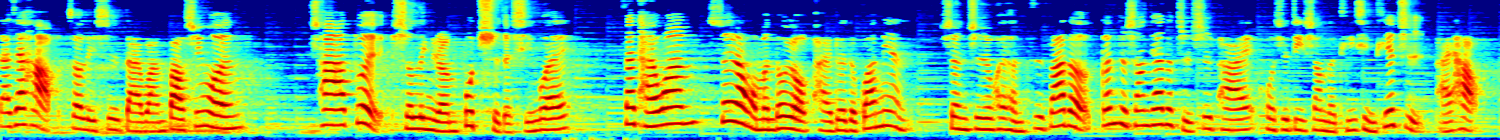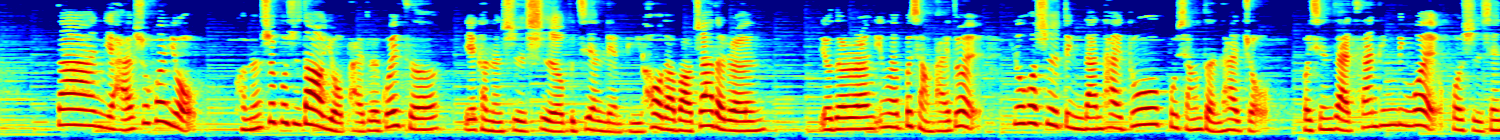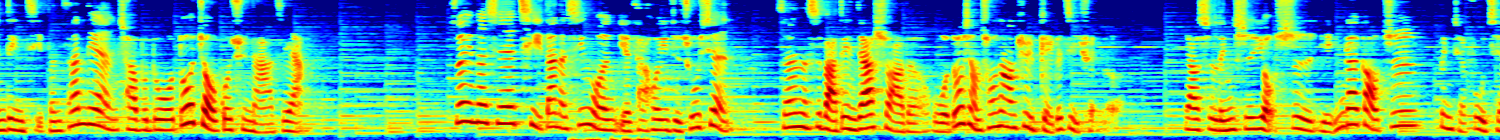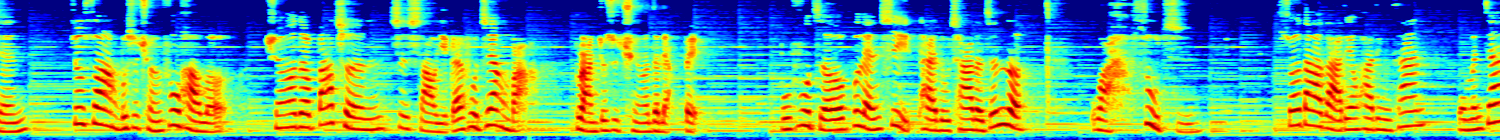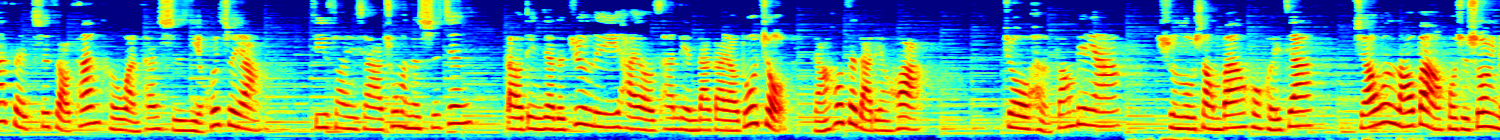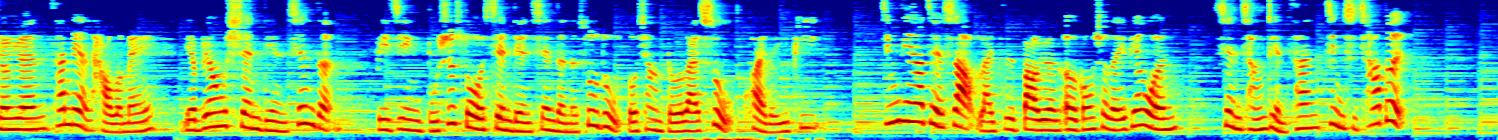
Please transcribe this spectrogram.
大家好，这里是台湾报新闻。插队是令人不齿的行为。在台湾，虽然我们都有排队的观念，甚至会很自发的跟着商家的指示牌或是地上的提醒贴纸排好，但也还是会有，可能是不知道有排队规则，也可能是视而不见、脸皮厚到爆炸的人。有的人因为不想排队，又或是订单太多，不想等太久。会先在餐厅定位，或是先订几份餐点，差不多多久过去拿这样。所以那些弃单的新闻也才会一直出现，真的是把店家耍的，我都想冲上去给个几拳了。要是临时有事，也应该告知并且付钱，就算不是全付好了，全额的八成至少也该付这样吧，不然就是全额的两倍。不负责、不联系、态度差的，真的，哇，素质。收到打电话订餐，我们家在吃早餐和晚餐时也会这样，计算一下出门的时间，到店家的距离，还有餐点大概要多久，然后再打电话，就很方便呀。顺路上班或回家，只要问老板或是收银人员餐点好了没，也不用现点现等，毕竟不是所有现点现等的速度都像得来速快的一批。今天要介绍来自抱怨二公社的一篇文。现场点餐竟是插队，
